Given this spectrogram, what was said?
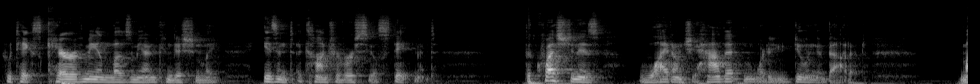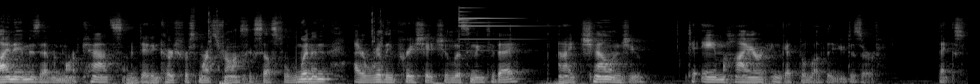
who takes care of me and loves me unconditionally isn't a controversial statement. The question is, why don't you have it and what are you doing about it? My name is Evan Marc Katz. I'm a dating coach for smart, strong, successful women. I really appreciate you listening today, and I challenge you to aim higher and get the love that you deserve. Thanks.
